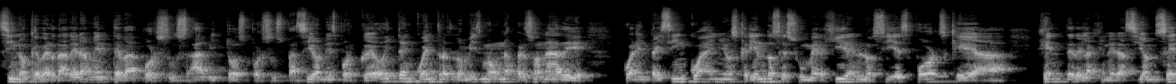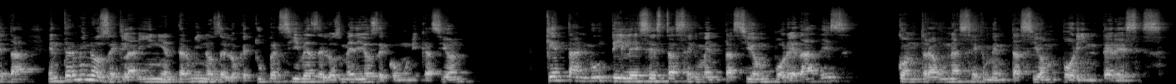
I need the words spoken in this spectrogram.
sino que verdaderamente va por sus hábitos, por sus pasiones, porque hoy te encuentras lo mismo a una persona de 45 años queriéndose sumergir en los eSports que a gente de la generación Z, en términos de Clarín y en términos de lo que tú percibes de los medios de comunicación, ¿qué tan útil es esta segmentación por edades contra una segmentación por intereses?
